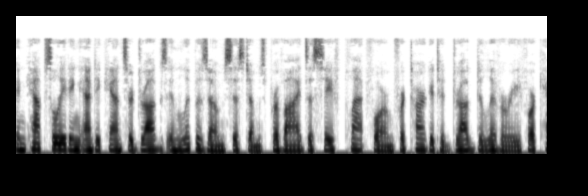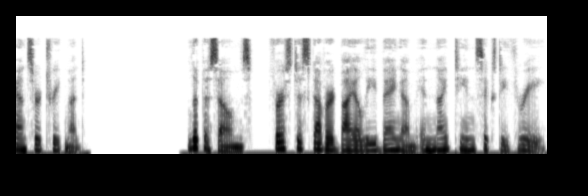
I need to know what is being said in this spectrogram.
encapsulating anticancer drugs in liposome systems provides a safe platform for targeted drug delivery for cancer treatment. Liposomes, first discovered by Alec Bangham in 1963,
